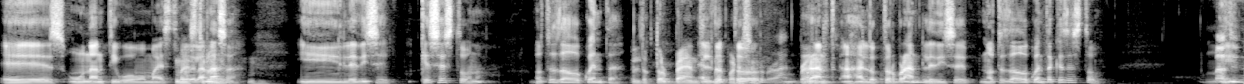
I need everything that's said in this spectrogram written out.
es un antiguo maestro, de la NASA. Y le dice, ¿qué es esto, no? ¿No te has dado cuenta? El doctor Brandt. El doctor Brandt. Brandt. Ajá, el doctor Brandt le dice, ¿no te has dado cuenta qué es esto? Más y, bien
